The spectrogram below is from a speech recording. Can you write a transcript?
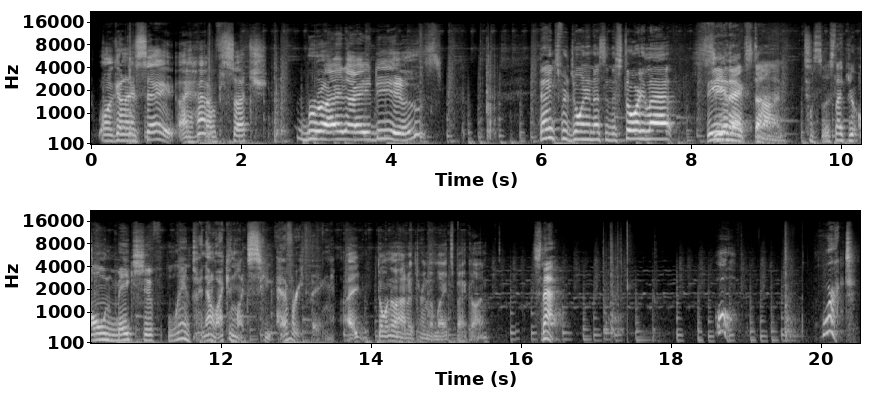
What can I say? I have such bright ideas. Thanks for joining us in the Story Lab. See, see you next time. time. So it's like your own makeshift lantern. I know, I can like see everything. I don't know how to turn the lights back on. Snap. Oh, worked.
